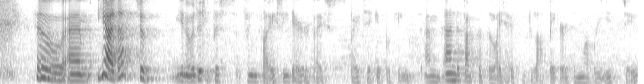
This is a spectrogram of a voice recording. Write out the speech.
so um, yeah, that's just you know a little bit of anxiety there about about ticket bookings, um, and the fact that the lighthouse is a lot bigger than what we're used to.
